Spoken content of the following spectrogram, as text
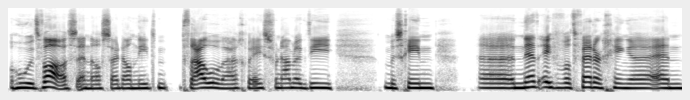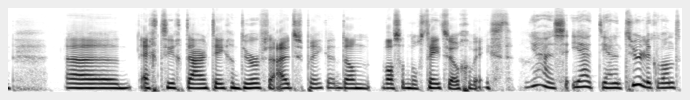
hoe het was. En als er dan niet vrouwen waren geweest, voornamelijk die misschien eh, net even wat verder gingen en eh, echt zich daartegen durfden uit te spreken, dan was dat nog steeds zo geweest. Ja, ja, ja, natuurlijk. Want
